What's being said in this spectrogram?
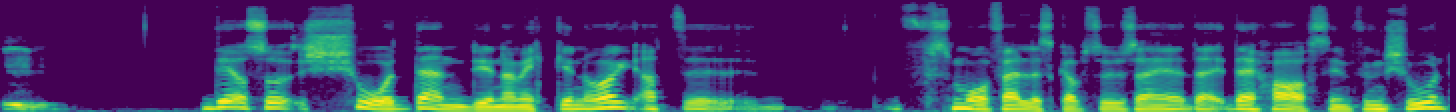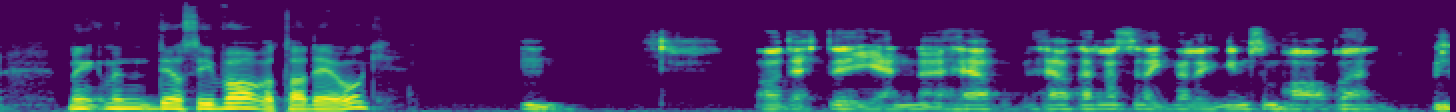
Mm. Det å se den dynamikken òg, at uh, små fellesskap, som du sier, de, de har sin funksjon. Men, men det å ivareta det òg. Mm. Og dette igjen, her, her heller ser jeg vel ingen som har uh,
